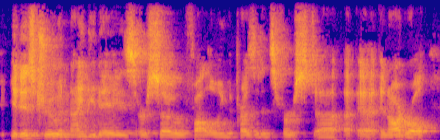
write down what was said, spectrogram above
it is true in 90 days or so following the president's first uh, uh, inaugural,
